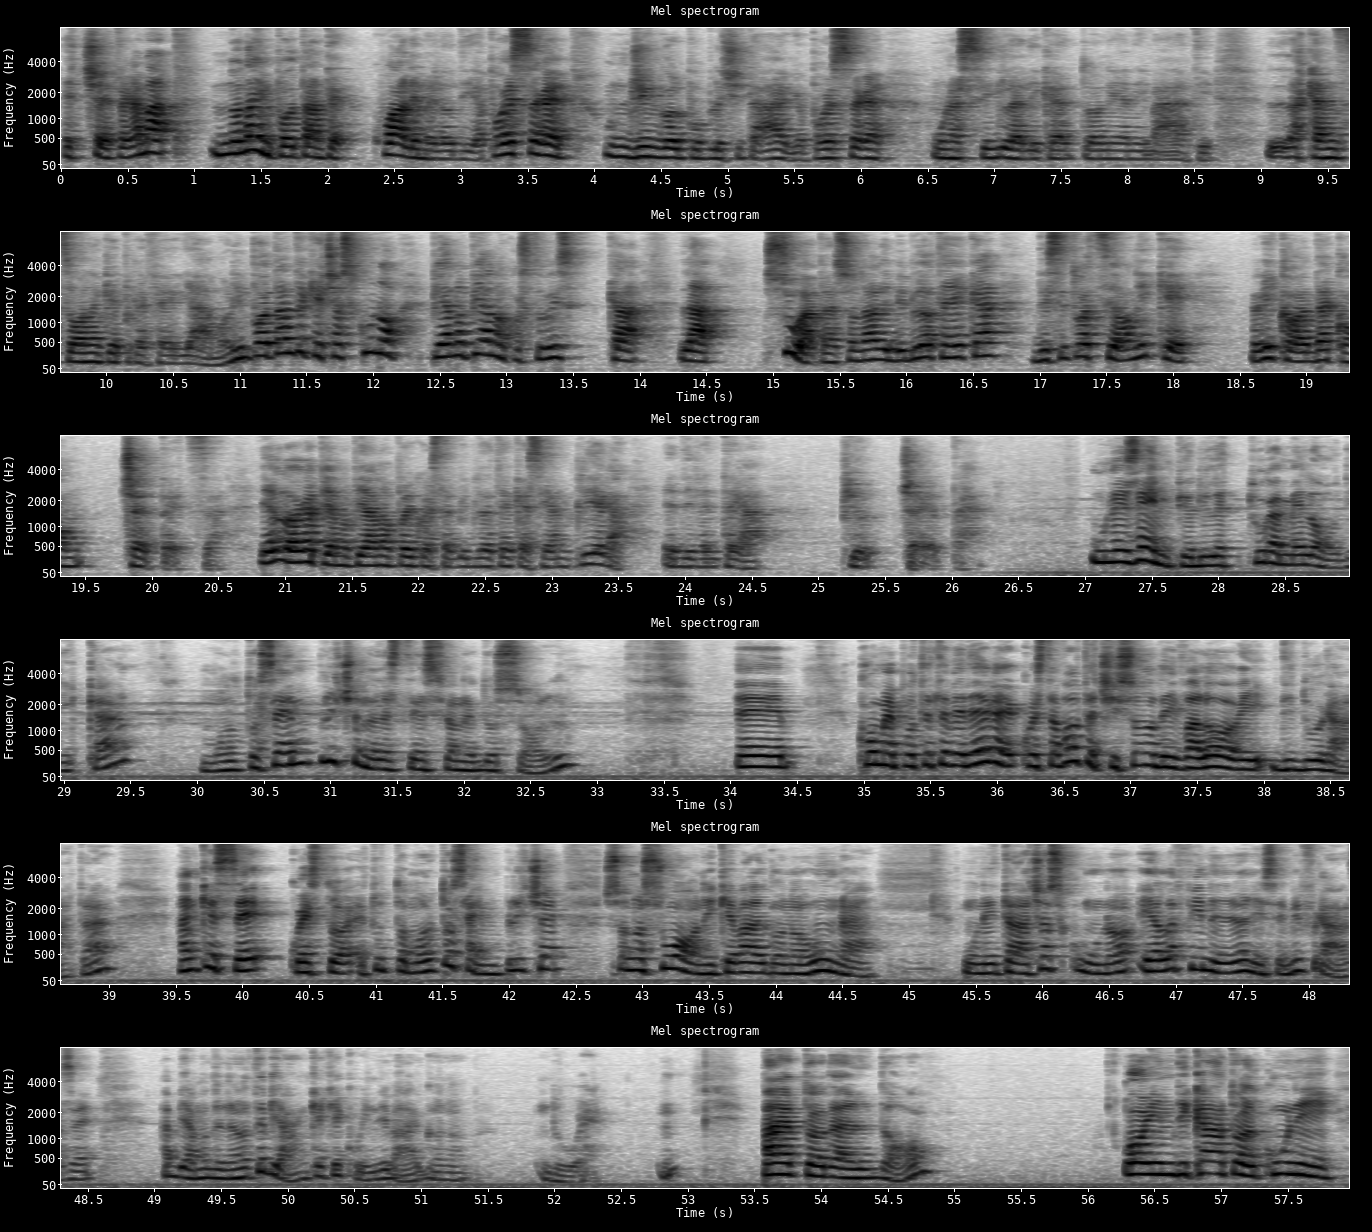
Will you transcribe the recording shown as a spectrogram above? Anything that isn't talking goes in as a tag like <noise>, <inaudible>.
eccetera. Ma non è importante quale melodia? Può essere un jingle pubblicitario, può essere una sigla di cartoni animati, la canzone che preferiamo. L'importante è che ciascuno piano piano costruisca la sua personale biblioteca di situazioni che ricorda con certezza. E allora piano piano poi questa biblioteca si amplierà e diventerà più certa. Un esempio di lettura melodica molto semplice nell'estensione do sol. E come potete vedere questa volta ci sono dei valori di durata, anche se questo è tutto molto semplice, sono suoni che valgono una unità ciascuno e alla fine di ogni semifrase abbiamo delle note bianche che quindi valgono due. Parto dal Do, ho indicato alcuni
